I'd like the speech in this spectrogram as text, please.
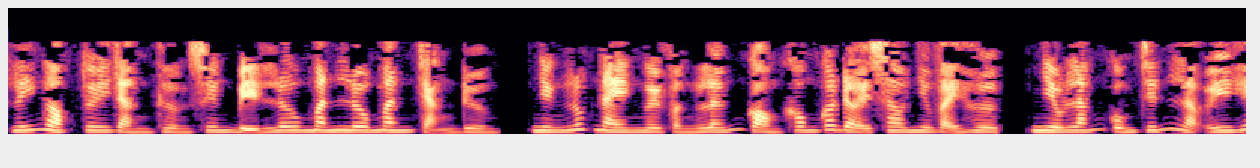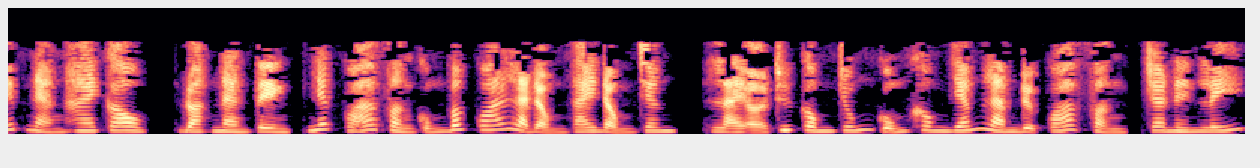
Lý Ngọc tuy rằng thường xuyên bị lưu manh lưu manh chặn đường, nhưng lúc này người phận lớn còn không có đời sau như vậy hư, nhiều lắm cũng chính là uy hiếp nàng hai câu, đoạt nàng tiền, nhất quá phần cũng bất quá là động tay động chân, lại ở trước công chúng cũng không dám làm được quá phận, cho nên Lý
